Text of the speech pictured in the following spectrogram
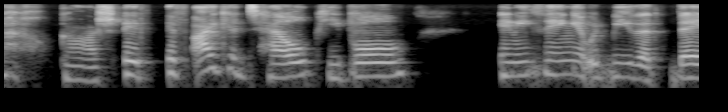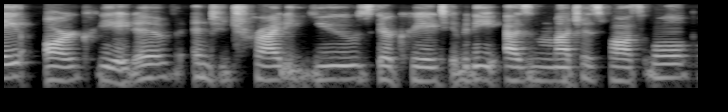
oh gosh, if if I could tell people anything, it would be that they are creative and to try to use their creativity as much as possible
